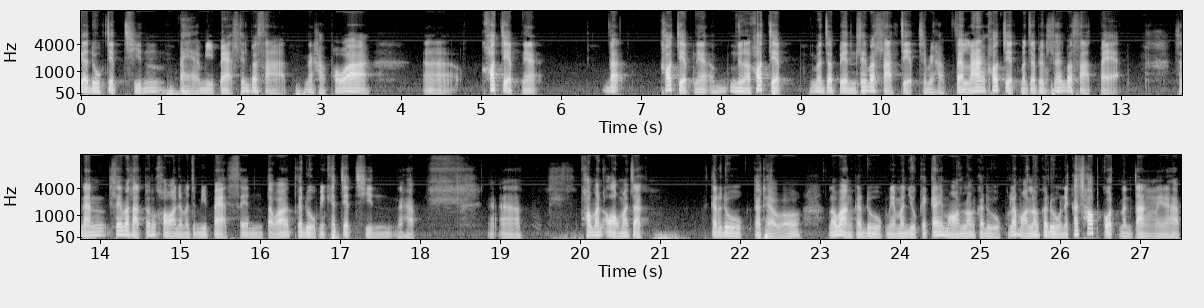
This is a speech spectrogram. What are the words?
กระดูก 7 ชิ้น แต่มี 8 เส้นประสาทนะครับ เพราะว่าข้อ7เนี่ยข้อ7เนี่ยเหนือข้อ 7 มันจะเป็นเส้นประสาท 7 ใช่ไหมครับ แต่ล่างข้อ 7 มันจะเป็นเส้นประสาท 8 ฉะนั้นเส้นประสาทต้นคอเนี่ยมันจะมี 8 เส้น แต่ว่ากระดูกมีแค่ 7 ชิ้นนะครับอพอมันออกมาจากกระดูกแถว ระหว่างกระดูกเนี่ยมันอยู่ใกล้ๆหมอนรองกระดูก แล้วหมอนรองกระดูกเนี่ยก็ชอบกดมันจังเลยนะครับ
